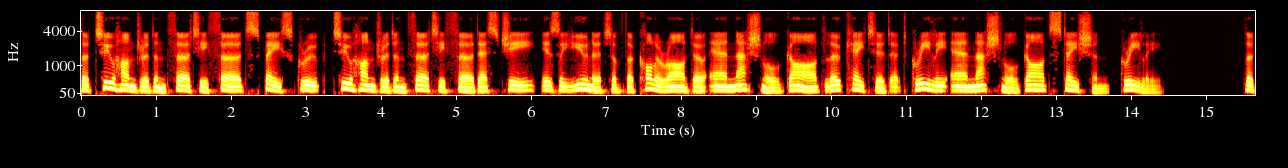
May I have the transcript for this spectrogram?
The 233rd Space Group 233rd SG is a unit of the Colorado Air National Guard located at Greeley Air National Guard Station, Greeley. The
